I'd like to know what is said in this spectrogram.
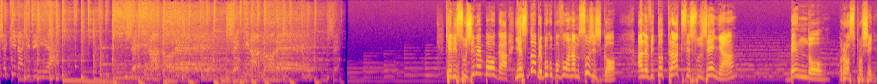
Shekina gidia. Kiedy służymy Boga, jest dobre, Bóg powoła nam służyć Go, ale w to trakcie służenia będą rozproszenia.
